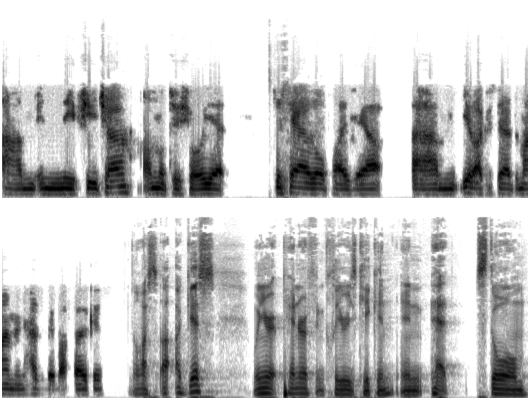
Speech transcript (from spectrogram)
um in the near future. I'm not too sure yet. Just how it all plays out. Um, yeah, like I said, at the moment, it hasn't been my focus. Nice. I, I guess when you're at Penrith and Cleary's kicking, and at Storm,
